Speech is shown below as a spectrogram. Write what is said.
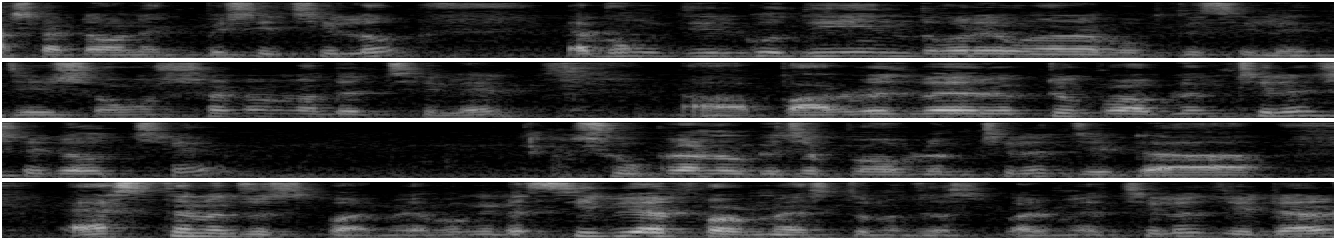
আশাটা অনেক বেশি ছিল এবং দীর্ঘদিন ধরে ওনারা ভুগতেছিলেন যে সমস্যাটা ওনাদের ছিলেন পারভেজ ভাইয়ের একটু প্রবলেম ছিলেন, সেটা হচ্ছে শুক্রাণুর কিছু প্রবলেম ছিল যেটা অ্যাস্থেনোজোস্পার্মিয়া এবং এটা সিভিয়ার ফর্ম অ্যাস্থেনোজোস্পার্মিয়া ছিল, যেটার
